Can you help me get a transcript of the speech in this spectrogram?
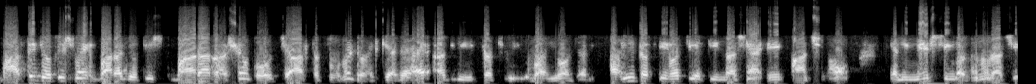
भारतीय ज्योतिष में बारह ज्योतिष, बारह राशियों को चार तत्वों में डिवाइड किया गया है। अग्नि, पृथ्वी, वायु और जल। अग्नि तत्व होती है तीन राशियाँ, एक, पाँच, नौ। यानी मेष, सिंह और धनु राशि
